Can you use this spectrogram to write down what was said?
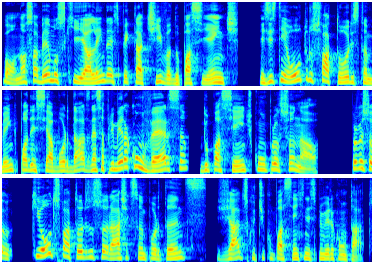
Bom, nós sabemos que além da expectativa do paciente, Existem outros fatores também que podem ser abordados nessa primeira conversa do paciente com o profissional. Professor, que outros fatores o senhor acha que são importantes já discutir com o paciente nesse primeiro contato?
